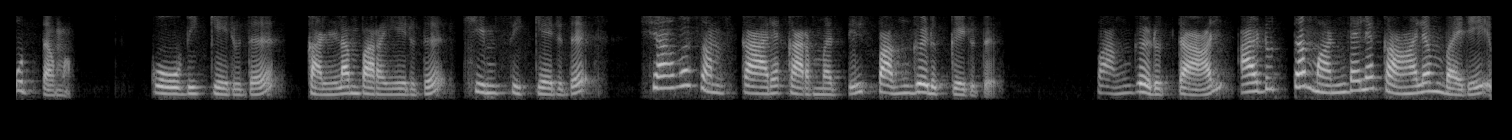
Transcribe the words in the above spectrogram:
ഉത്തമം. കോപിക്കരുത് കള്ളം പറയരുത് ഹിംസിക്കരുത് ശവസംസ്കാര കർമ്മത്തിൽ പങ്കെടുക്കരുത്. പങ്കെടുത്താൽ അടുത്ത മണ്ഡലകാലം വരെ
